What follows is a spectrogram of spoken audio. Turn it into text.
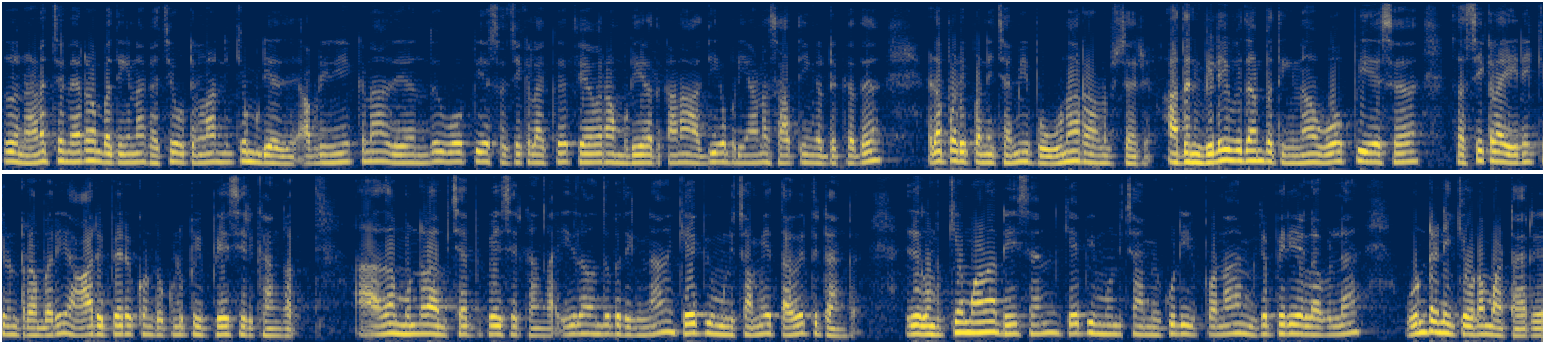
ஸோ நினச்ச நேரம் பார்த்தீங்கன்னா கட்சி விட்டுலாம் நிற்க முடியாது. அப்படி நீக்கினா அது வந்து ஓபிஎஸ் சசிகலாவுக்கு ஃபேவராக முடியறதுக்கான அதிகப்படியான சாத்தியங்கள் இருக்கிறத எடப்பாடி பழனிசாமி இப்போ உணர ஆரம்பிச்சிட்டாரு. அதன் விளைவு தான் பார்த்தீங்கன்னா ஓபிஎஸ்ஸை சசிகலா இணைக்கணுன்ற மாதிரி ஆறு பேரை கொண்டு குழு போய் பேசியிருக்காங்க. அதான் முன்னாள் அமைச்சர் இப்போ பேசியிருக்காங்க. இதில் வந்து பார்த்திங்கன்னா கேபி முனிசாமியை தவிர்த்துட்டாங்க. இதுக்கு முக்கியமான ரீசன் கேபி முனிசாமி கூட்டிகிட்டு போனால் மிகப்பெரிய லெவலில் ஒன்றிணைக்க விட மாட்டார்.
